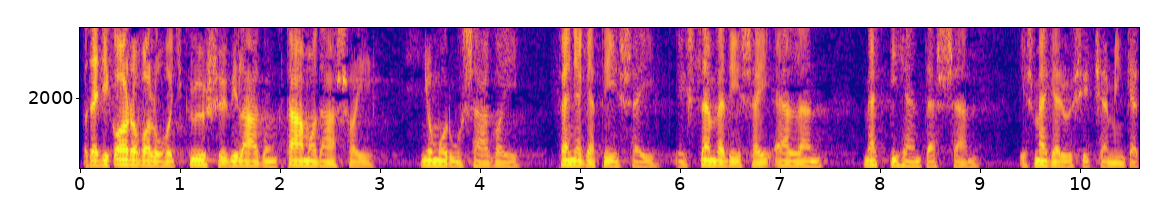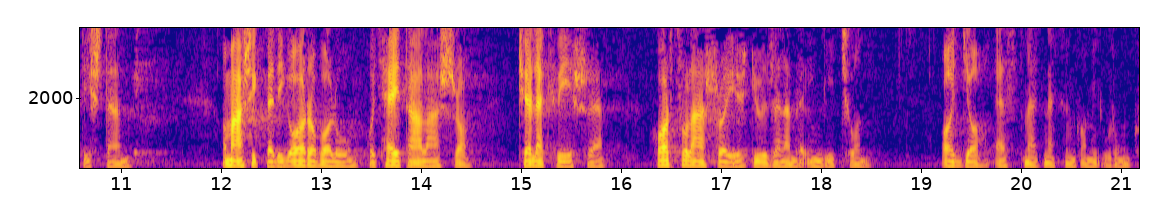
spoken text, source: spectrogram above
Az egyik arra való, hogy külső világunk támadásai, nyomorúságai, fenyegetései és szenvedései ellen megpihentessen és megerősítsen minket Isten. A másik pedig arra való, hogy helytállásra, cselekvésre, harcolásra és győzelemre indítson. Adja ezt meg nekünk, ami Urunk.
